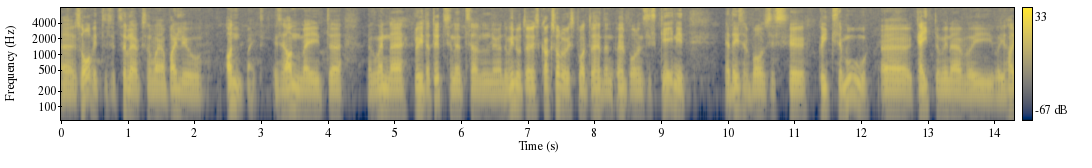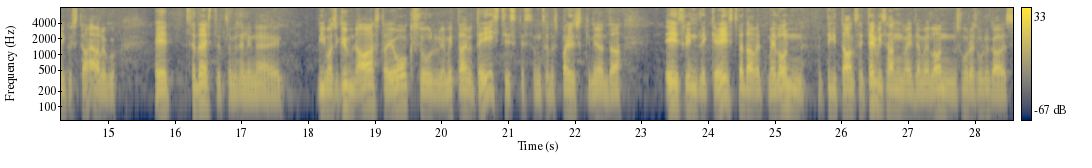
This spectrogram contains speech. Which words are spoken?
äh, soovitusi, et selle jaoks on vaja palju andmeid ja see andmeid äh, nagu ma enne lühidalt ütlesin, et seal nii-öelda minu töös kaks olulist poolt, ühed on, ühel pool on siis geenid ja teisel pool siis kõik see muu äh, käitumine või, või haiguste ajalugu et see tõesti, ütleme selline viimase kümne aasta jooksul ja mitte ainult Eestis, kes on selles paljuski nii-öelda eesrindlik ja eestvedav, et meil on digitaalseid terviseandmeid ja meil on suures hulgas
